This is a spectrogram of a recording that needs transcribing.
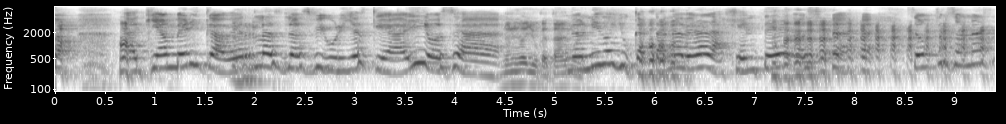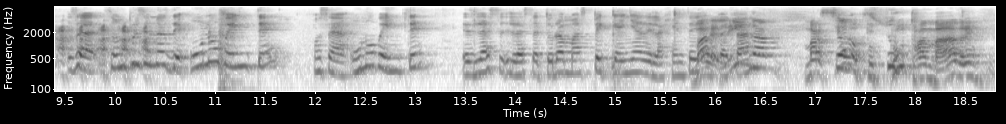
aquí a América a ver las, las figurillas que hay? O sea, No han ido a Yucatán. no han ido a Yucatán a ver a la gente, o sea, son personas, o sea, son personas de 1.20, o sea, 1.20 es la, la estatura más pequeña de la gente de Vale, Yucatán. linda. Marciano, tu Su- puta madre.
